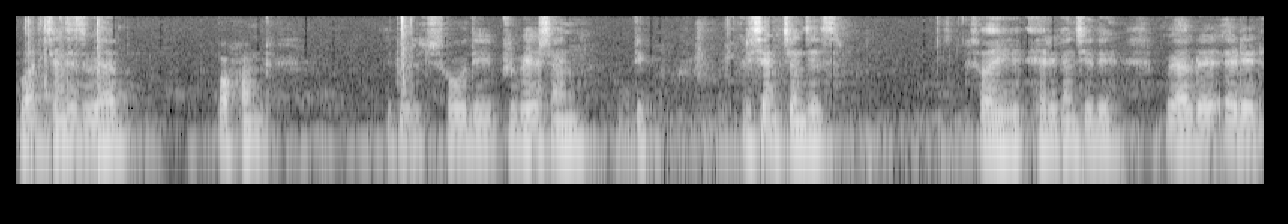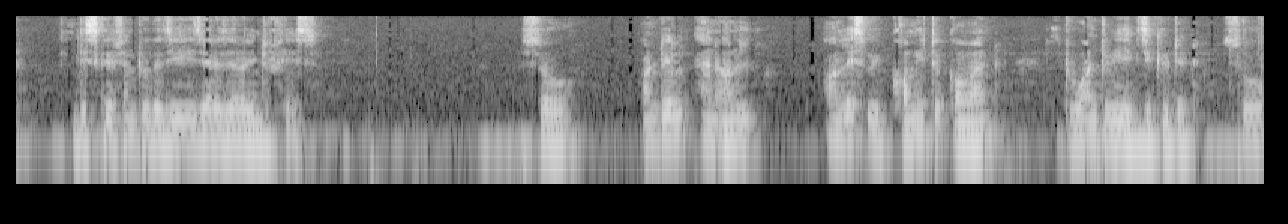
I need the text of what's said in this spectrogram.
what changes we have performed. It will show the previous and recent changes. So here you can see the we have added description to the G00 interface. So until and un unless we commit a command it won't be executed. So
